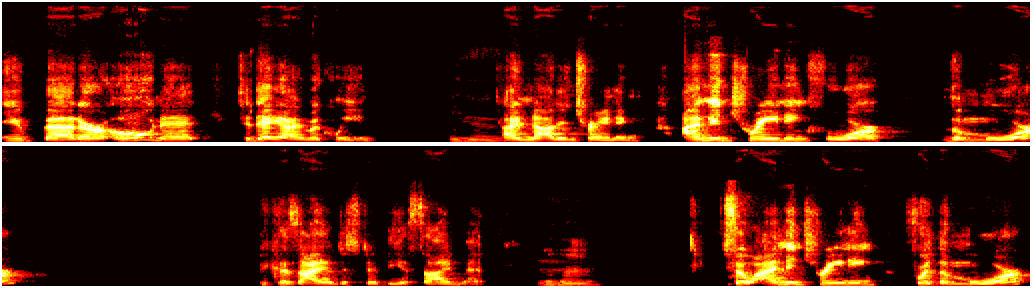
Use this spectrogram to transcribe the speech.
You better own it. Today, I'm a queen. Mm-hmm. I'm not in training. I'm in training for the more because I understood the assignment. Mm-hmm. So I'm in training for the more,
